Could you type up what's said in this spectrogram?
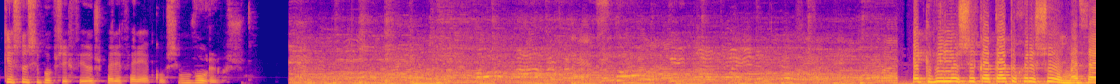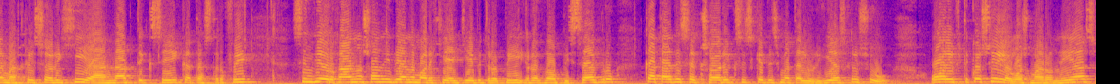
και στους υποψηφίους περιφερειακούς συμβούλους. Εκδήλωση κατά του χρυσού με θέμα χρυσορυχία, ανάπτυξη ή καταστροφή συνδιοργάνωσαν η Διανομαρχιακή Επιτροπή Ροδόπη Σεύρου κατά της εξόριξης και της μεταλλουργίας χρυσού, ο Αληφτικό Σύλλογος Μαρονίας,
